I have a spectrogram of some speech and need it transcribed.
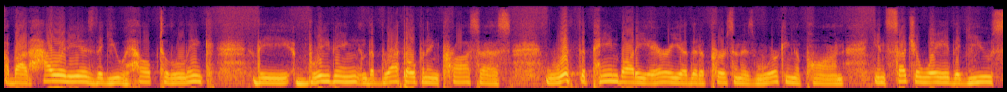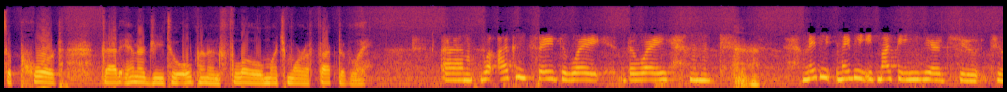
about how it is that you help to link the breathing, the breath opening process with the pain body area that a person is working upon in such a way that you support that energy to open and flow much more effectively. Um, well, I can say the way the way maybe maybe it might be easier to to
